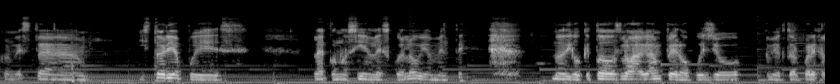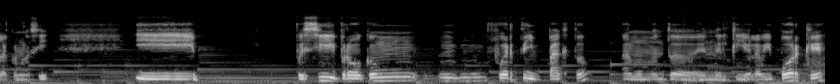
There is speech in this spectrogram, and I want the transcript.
con esta historia, pues la conocí en la escuela, obviamente. no digo que todos lo hagan, pero pues yo a mi actual pareja la conocí. Y pues sí, provocó un, fuerte impacto al momento en el que yo la vi, porque,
